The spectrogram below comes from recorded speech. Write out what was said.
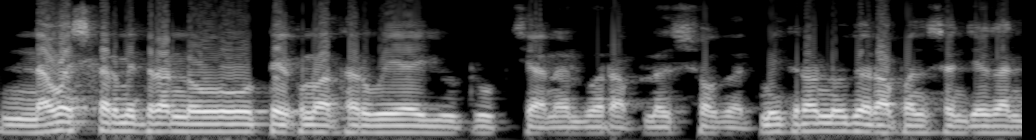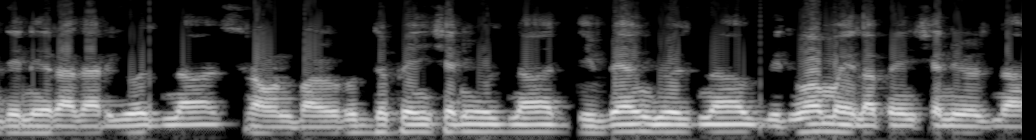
नमस्कार मित्रांनो टेक्नो अथर्वया युट्यूब चॅनलवर आपलं स्वागत. मित्रांनो जर आपण संजय गांधी निराधार योजना श्रावणबाळ वृद्ध पेन्शन योजना दिव्यांग योजना विधवा महिला पेन्शन योजना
